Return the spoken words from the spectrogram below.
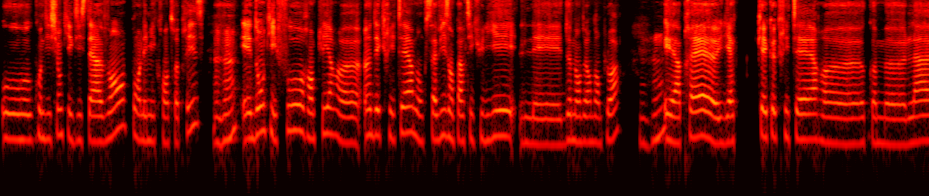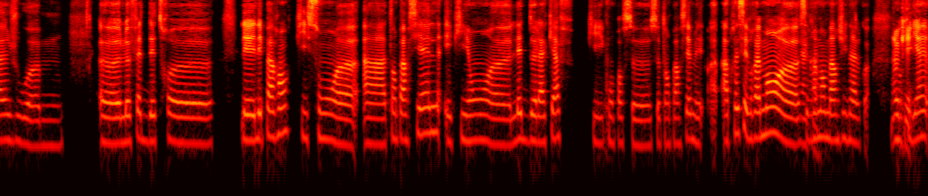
aux conditions qui existaient avant pour les micro-entreprises. Mm-hmm. Et donc, il faut remplir un des critères. Donc, ça vise en particulier les demandeurs d'emploi. Mm-hmm. Et après, il y a quelques critères comme l'âge ou euh, le fait d'être euh, les, les, parents qui sont euh, à temps partiel et qui ont l'aide de la CAF qui compense ce temps partiel. Mais après, c'est vraiment, c'est vraiment marginal, quoi. Donc, il y a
